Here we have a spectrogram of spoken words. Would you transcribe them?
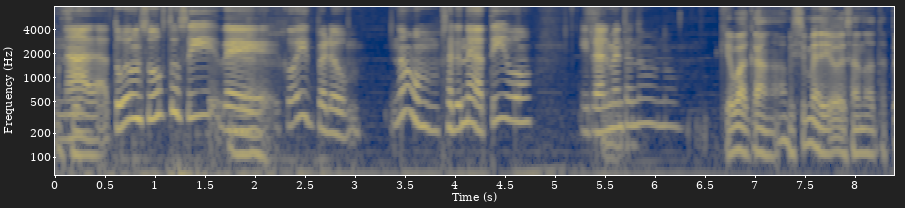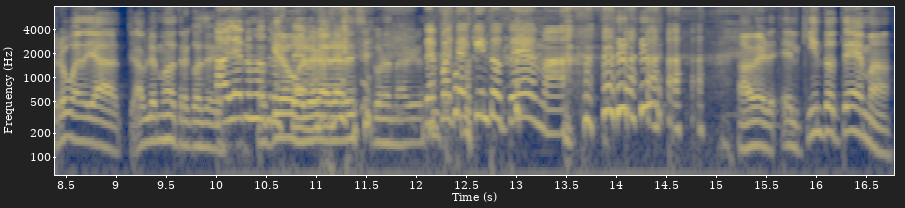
nada. Tuve un susto, sí, de COVID, pero no, salió negativo. Y realmente no, no. Qué bacán, a mí sí me dio esa nota. Pero bueno, ya hablemos de otra cosa. Hablemos de no otros quiero volver temas. a hablar de ese coronavirus. Te falta el quinto tema. A ver, el quinto tema.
